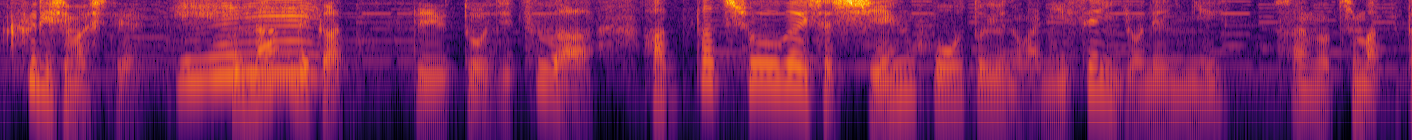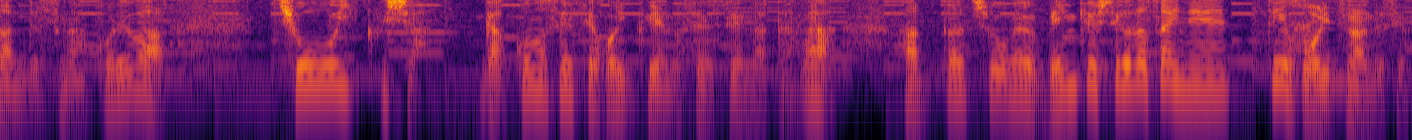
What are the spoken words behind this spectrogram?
くりしまして。こえ。えれなんでかっていうと実は発達障害者支援法というのが2004年にあの決まったんですがこれは教育者学校の先生保育園の先生方が発達障害を勉強してくださいねっていう法律なんですよ。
